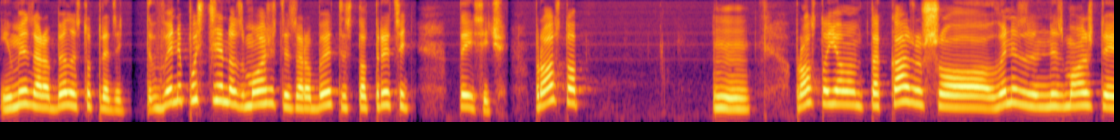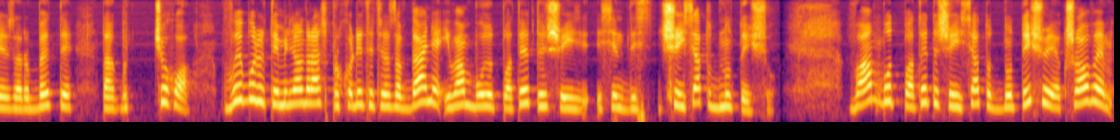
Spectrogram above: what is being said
І ми заробили 130. Ви не постійно зможете заробити 130 тисяч. Просто, просто я вам так кажу, що ви не, не зможете заробити так. Бо чого? Ви будете мільйон разів проходити це завдання і вам будуть платити ший- 70 61 тисячу. Вам будуть платити 61 тисячу, якщо ви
